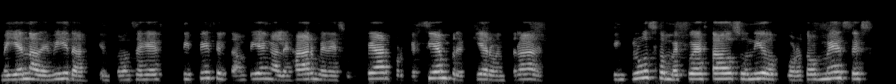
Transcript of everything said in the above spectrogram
me llena de vida. Entonces es difícil también alejarme de surfear porque siempre quiero entrar. Incluso me fui a Estados Unidos por dos meses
